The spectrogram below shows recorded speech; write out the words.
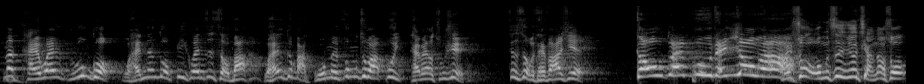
那台湾如果我还能够闭关自守吗？我还能够把国门封住吗？不，台湾要出去。这时候我才发现，高端不能用啊！没错，我们之前就讲到说。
